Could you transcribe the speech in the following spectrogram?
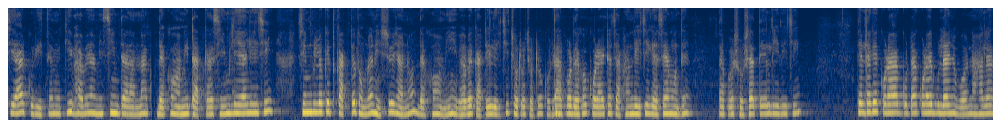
শেয়ার করি তুমি কীভাবে আমি সিমটা রান্না দেখো, আমি টাটকা সিম নিয়ে নিয়েছি। সিমগুলোকে কাটতে তোমরা নিশ্চয়ই জানো। দেখো, আমি এভাবে কাটিয়ে লিখছি ছোট ছোট করে। তারপর দেখো, কড়াইটা চাফান দিয়েছি গ্যাসের মধ্যে। তারপর সর্ষার তেল দিয়ে দিয়েছি। তেলটাকে কড়া, গোটা কড়াই বুলাই নেব, নাহলে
